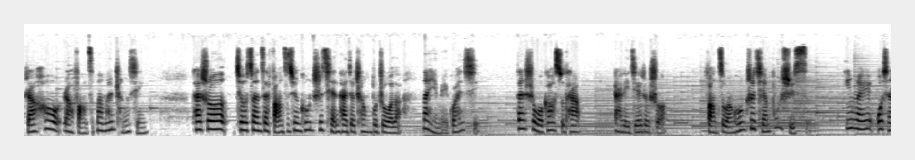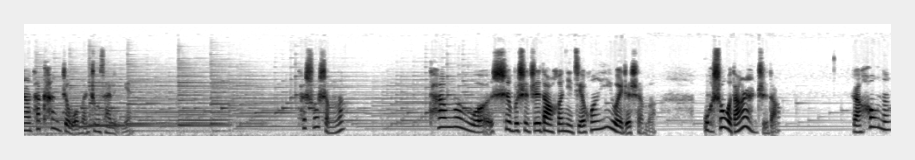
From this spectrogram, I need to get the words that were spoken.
然后让房子慢慢成型。他说：“就算在房子竣工之前他就撑不住了，那也没关系。”但是我告诉他，艾丽接着说：“房子完工之前不许死，因为我想让他看着我们住在里面。”他说什么呢？他问我是不是知道和你结婚意味着什么。我说我当然知道。然后呢？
